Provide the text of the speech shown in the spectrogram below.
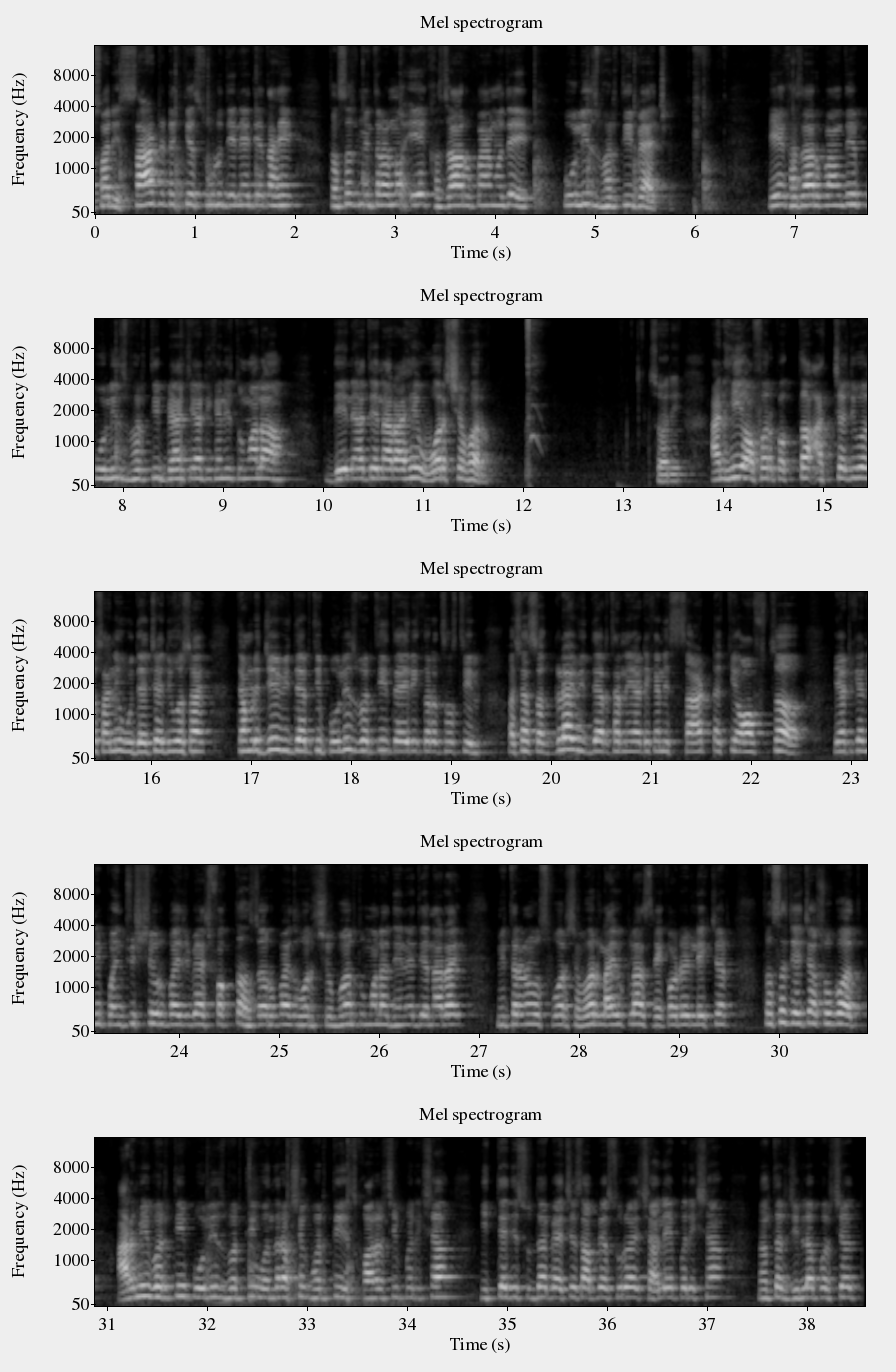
सॉरी साठ टक्के सूट देण्यात येत आहे. तसंच मित्रांनो एक हजार रुपयामध्ये पोलीस भरती बॅच एक हजार रुपयामध्ये पोलीस भरती बॅच या ठिकाणी तुम्हाला देण्यात येणार आहे वर्षभर. सॉरी आणि ही ऑफर फक्त आजच्या दिवस आणि उद्याच्या दिवस आहे. त्यामुळे जे विद्यार्थी पोलीस भरती तयारी करत असतील अशा सगळ्या विद्यार्थ्यांना या ठिकाणी साठ टक्के ऑफचं या ठिकाणी पंचवीसशे रुपयाची बॅच फक्त हजार रुपयात वर्षभर तुम्हाला देण्यात येणार आहे. मित्रांनो वर्षभर लाईव्ह क्लास रेकॉर्डेड लेक्चर तसंच याच्यासोबत आर्मी भरती पोलीस भरती वनरक्षक भरती स्कॉलरशिप परीक्षा इत्यादी सुद्धा बॅचेस आपल्या सुरू आहेत. शालेय परीक्षा नंतर जिल्हा परिषद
